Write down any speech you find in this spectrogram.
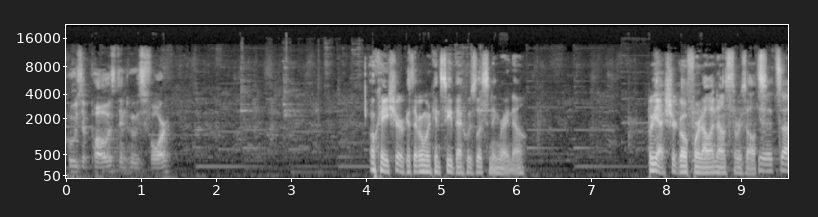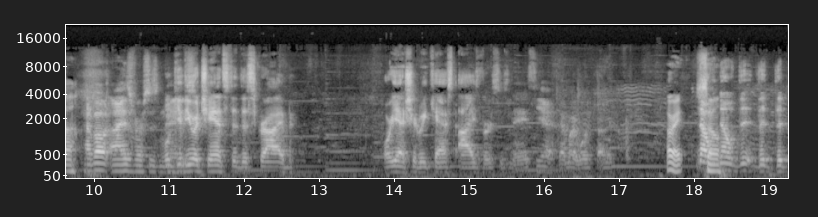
who's opposed and who's for? Okay, sure, because everyone can see that who's listening right now. But yeah, sure, go for it. I'll announce the results. Yeah, It's uh, How about ayes versus nays? We'll give you a chance to describe. Or yeah, should we cast ayes versus nays? Yeah. that might work better. All right. No, so no. The, the the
